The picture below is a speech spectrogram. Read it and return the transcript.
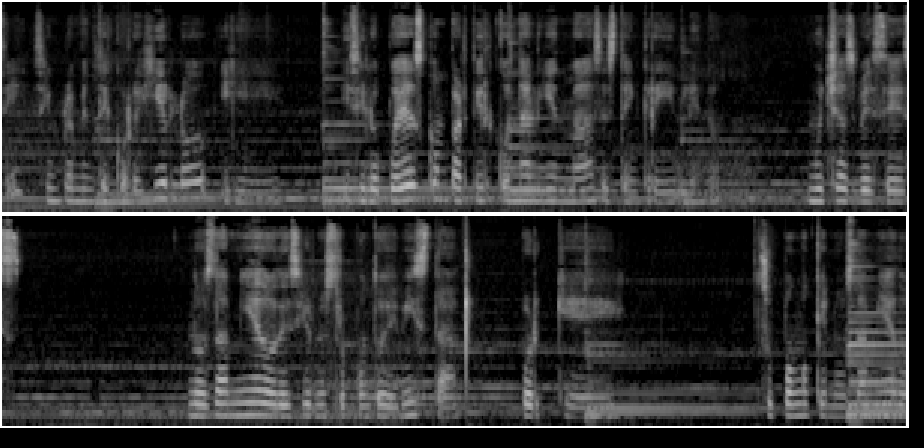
sí, simplemente corregirlo y, y si lo puedes compartir con alguien más está increíble, ¿no? Muchas veces nos da miedo decir nuestro punto de vista porque supongo que nos da miedo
